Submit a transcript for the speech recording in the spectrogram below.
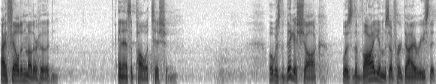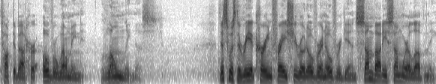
I failed in motherhood and as a politician. What was the biggest shock was the volumes of her diaries that talked about her overwhelming loneliness. This was the reoccurring phrase she wrote over and over again somebody somewhere loved me.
